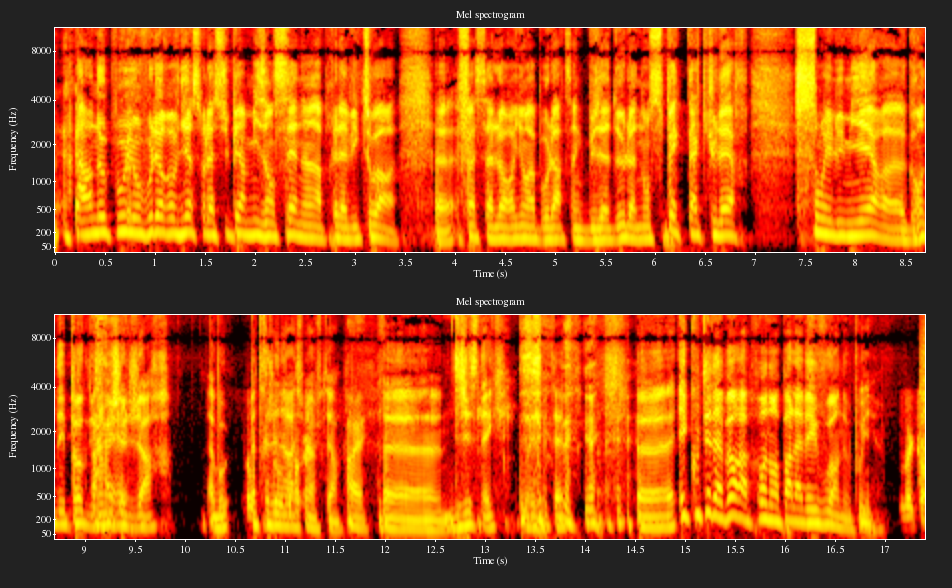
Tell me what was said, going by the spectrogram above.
Arnaud Pouille, on voulait revenir sur la super mise en scène hein, après la victoire euh, face à Lorient à Bollard, 5 buts à 2. L'annonce spectaculaire, son et lumière, euh, grande époque de Jean-Michel Jarre. Ah bon, pas très génération after. Ouais. Euh, DJ Snake, ouais, peut-être. Euh, écoutez d'abord, après on en parle avec vous, Arnaud Pouille. D'accord.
